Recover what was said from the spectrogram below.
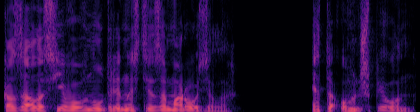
Казалось, его внутренности заморозило. «Это он шпион».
